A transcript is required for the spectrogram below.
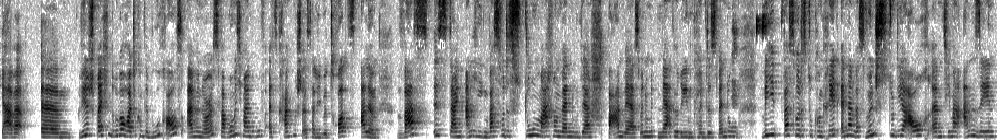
Ja, aber ähm, wir sprechen drüber. Heute kommt ein Buch raus, I'm a Nurse, warum ich meinen Beruf als Krankenschwester liebe, trotz allem. Was ist dein Anliegen? Was würdest du machen, wenn du der Spahn wärst, wenn du mit Merkel reden könntest, wenn du wie, was würdest du konkret ändern? Was wünschst du dir auch? Ähm, Thema Ansehen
